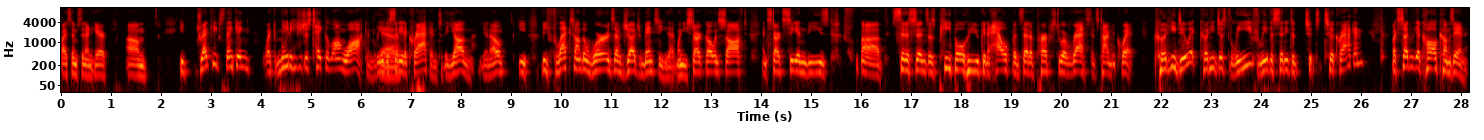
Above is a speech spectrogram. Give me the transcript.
by Simpson in here. Um, he Dredd keeps thinking like maybe he should just take the long walk and leave the city to Kraken to the young. You know, he reflects on the words of Judge Minty that when you start going soft and start seeing these uh, citizens as people who you can help instead of perps to arrest, it's time to quit. Could he do it? Could he just leave, leave the city to, to, to Kraken? But suddenly a call comes in.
